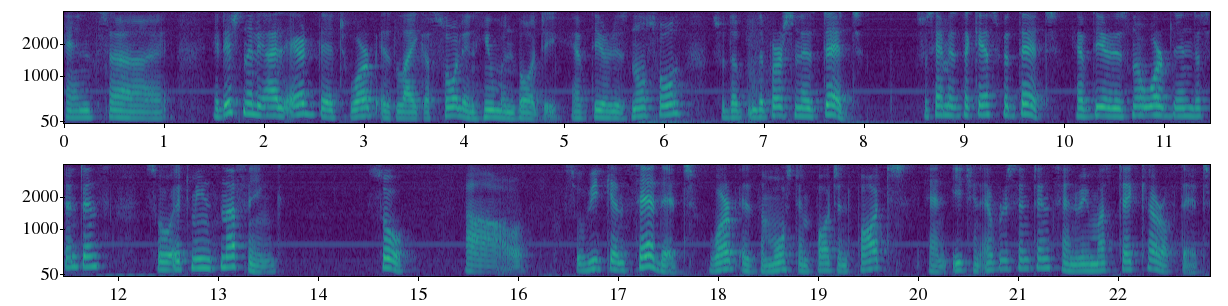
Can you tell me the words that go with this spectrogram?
and uh, additionally I'll add that verb is like a soul in human body. If there is no soul so the, the person is dead. So same is the case with that. If there is no verb in the sentence so it means nothing. So uh, so we can say that verb is the most important part in each and every sentence and we must take care of that.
